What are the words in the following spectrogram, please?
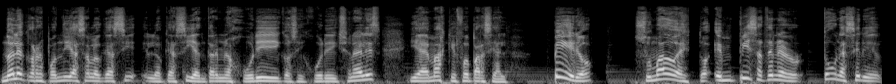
no le correspondía hacer lo que, hacía, lo que hacía en términos jurídicos y jurisdiccionales y además que fue parcial. Pero, sumado a esto, empieza a tener toda una serie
